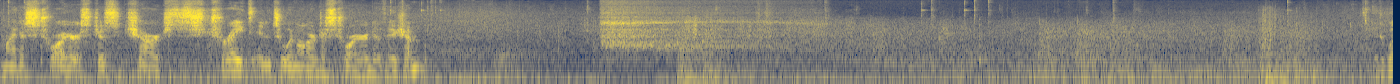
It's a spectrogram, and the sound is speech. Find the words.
My destroyers just charged straight into another destroyer division. will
